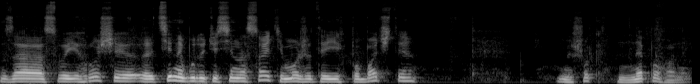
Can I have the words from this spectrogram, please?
за свої гроші. Е, Ціни будуть усі на сайті, можете їх побачити. Мішок непоганий.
